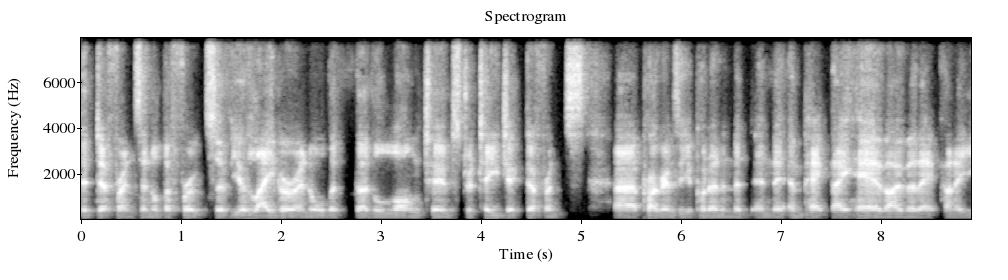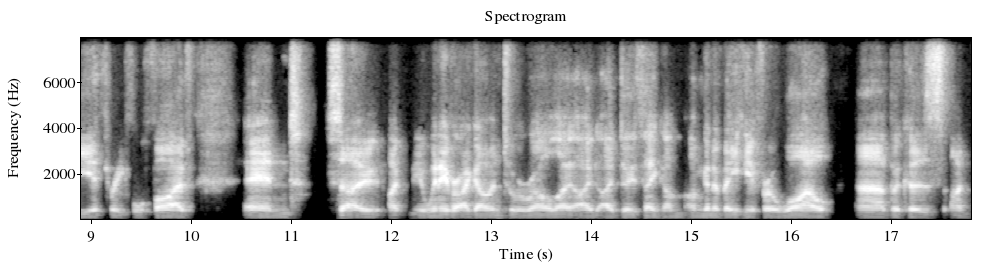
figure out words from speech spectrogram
the difference and all the fruits of your labor and all the, the long-term strategic difference uh, programs that you put in and the, and the impact they have over that kind of year three, four, five. And so I, you know, whenever I go into a role, I, I, I do think I'm, I'm going to be here for a while uh, because I'm,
